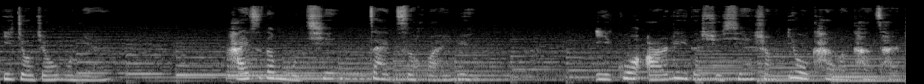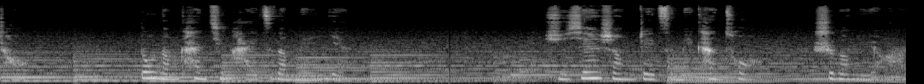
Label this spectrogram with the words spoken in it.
一九九五年。孩子的母亲再次怀孕，已过而立的许先生又看了看彩超，都能看清孩子的眉眼。许先生这次没看错，是个女儿，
